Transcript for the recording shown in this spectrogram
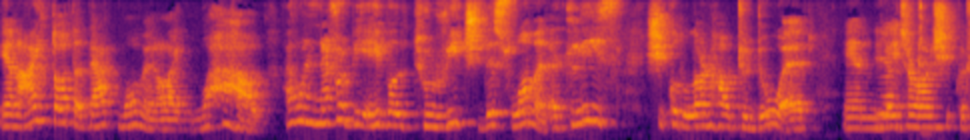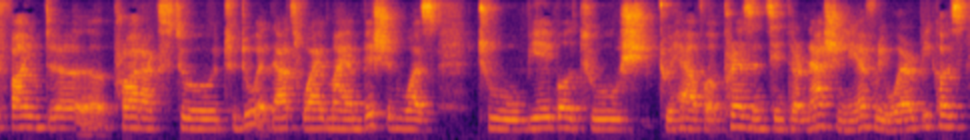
and i thought at that moment i'm like wow i will never be able to reach this woman. At least she could learn how to do it and yeah. later on she could find uh, products to to do it. That's why my ambition was to be able to sh- to have a presence internationally everywhere because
